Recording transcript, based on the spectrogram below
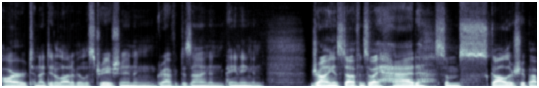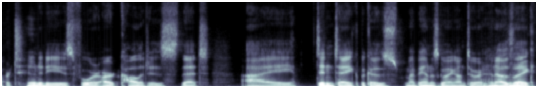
art and I did a lot of illustration and graphic design and painting and drawing and stuff. And so I had some scholarship opportunities for art colleges that I didn't take because my band was going on tour. And I was like,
